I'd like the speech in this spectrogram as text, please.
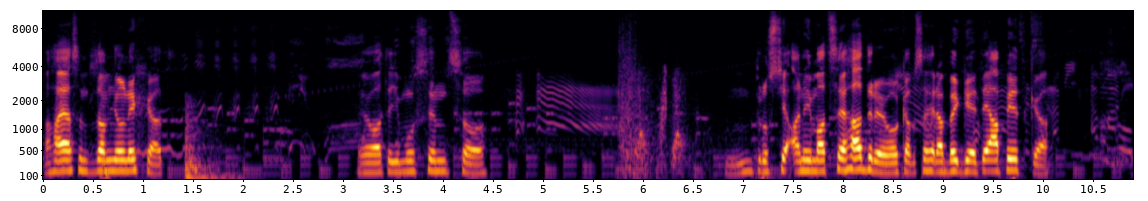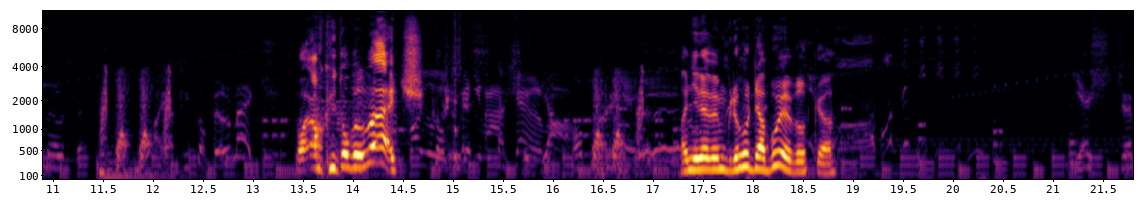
Aha, já jsem to tam měl nechat. Jo, a teď musím co? Hm, prostě animace hadry, jo, kam se hrabe GTA 5. Slabých a. A jaký to byl meč? No jaký to byl meč! Ani nevím, kdo ho dabuje, vlka. Ještě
